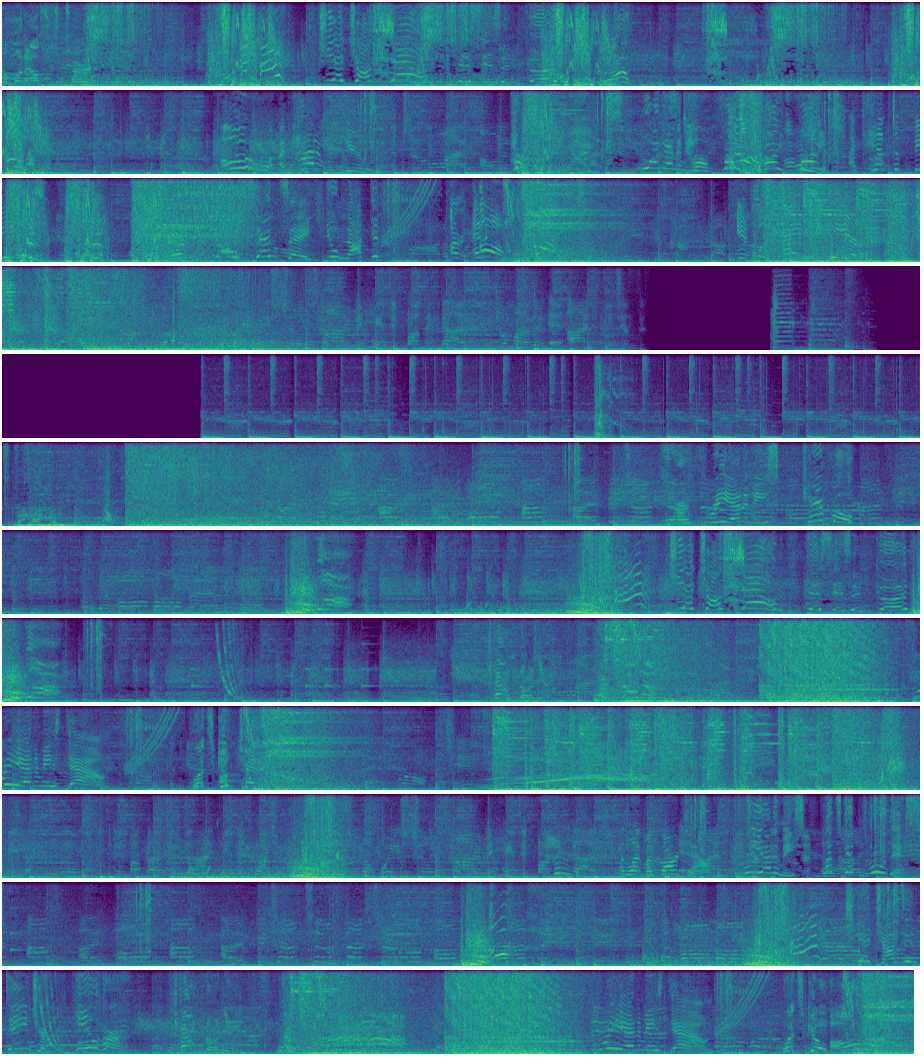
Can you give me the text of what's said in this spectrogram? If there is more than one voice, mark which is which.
Speaker 1: someone else's turn.
Speaker 2: Ah! Chie-chan, yes! This isn't good! Huh? Careful! ah! G.I. Down! This isn't good! Ah!
Speaker 1: Let's go! All right!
